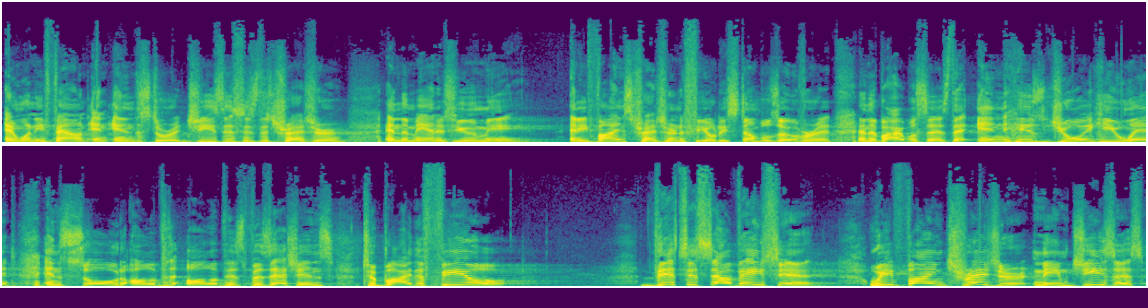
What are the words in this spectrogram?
And when he found, and in the story, Jesus is the treasure, and the man is you and me. And he finds treasure in a field, he stumbles over it, and the Bible says that in his joy he went and sold all of, all of his possessions to buy the field. This is salvation. We find treasure named Jesus,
